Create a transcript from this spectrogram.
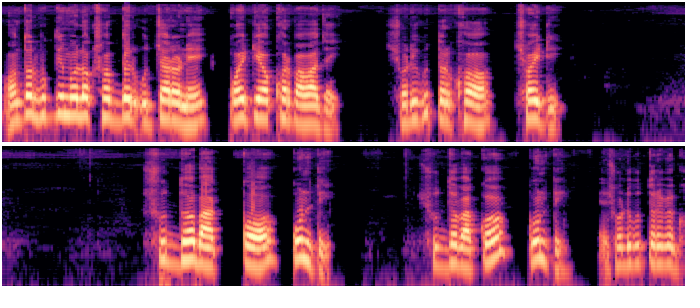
অন্তর্ভুক্তিমূলক শব্দের উচ্চারণে কয়টি অক্ষর পাওয়া যায়? সঠিক উত্তর খ, ছয়টি। শুদ্ধ বাক্য কোনটি? শুদ্ধ বাক্য কোনটি? সঠিক উত্তর হবে ঘ,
